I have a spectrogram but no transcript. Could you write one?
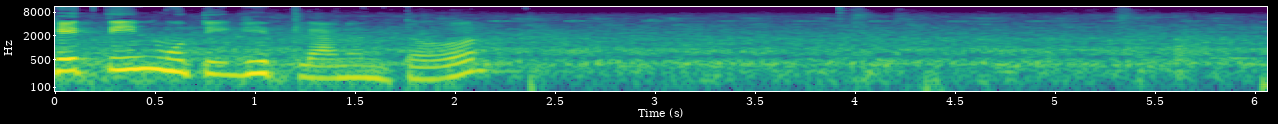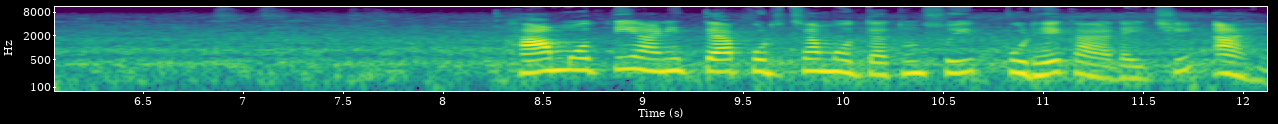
हे तीन मोती घेतल्यानंतर हा मोती आणि त्या पुढच्या मोत्यातून सुई पुढे काढायची आहे.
